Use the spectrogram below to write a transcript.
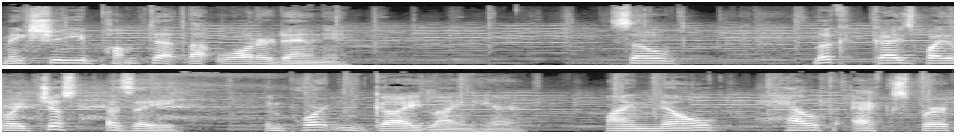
make sure you pump that, that water down you. So look, guys, by the way, just as a important guideline here, I'm no health expert,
